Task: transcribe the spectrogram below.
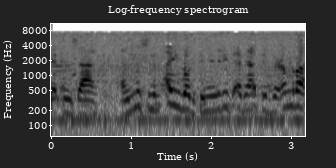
الإنسان. المسلم أي وقت يريد أن يأتي بعمرة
